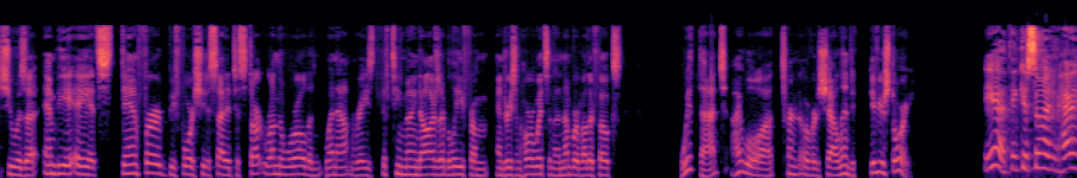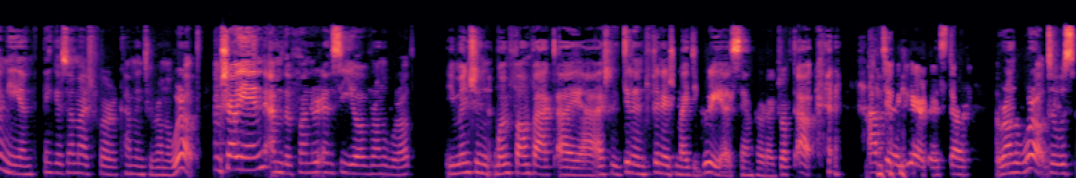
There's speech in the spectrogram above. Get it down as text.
She was an MBA at Stanford before she decided to start Run the World and went out and raised $15 million, I believe, from Andreessen Horowitz and a number of other folks. With that, I will uh, turn it over to Xiaoyin to give your story. Yeah, thank you so much for having me, and thank you so much for coming to Run the World. I'm Xiaoyin. I'm the founder and CEO of Run the World. You mentioned one fun fact. I uh, actually didn't finish my degree at Stanford. I dropped out after a year to start Run the World. So it was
